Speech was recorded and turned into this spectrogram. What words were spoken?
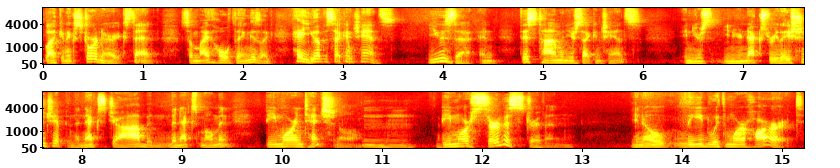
like an extraordinary extent. So my whole thing is like, hey, you have a second chance. Use that. And this time in your second chance, in your in your next relationship, in the next job, in the next moment, be more intentional. Mm-hmm. Be more service driven You know, lead with more heart.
